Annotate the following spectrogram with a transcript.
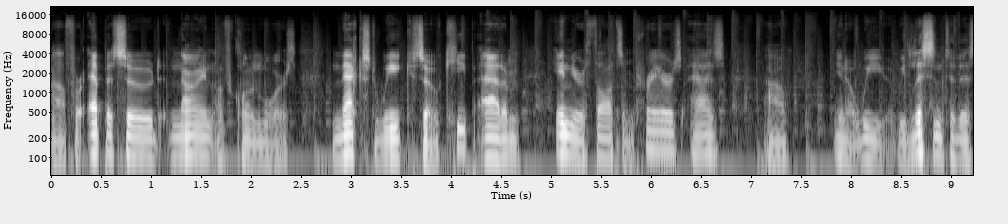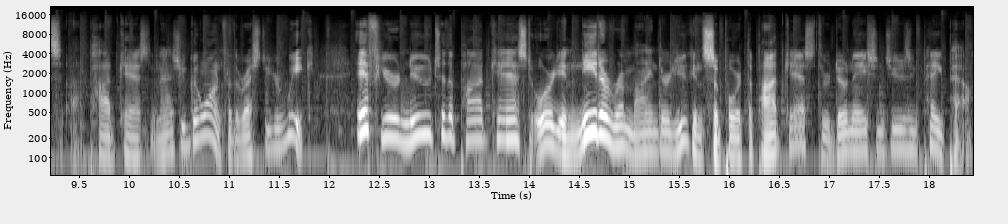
uh, for episode 9 of Clone Wars next week. So keep Adam in your thoughts and prayers as uh, you know we we listen to this uh, podcast and as you go on for the rest of your week. If you're new to the podcast or you need a reminder, you can support the podcast through donations using PayPal.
